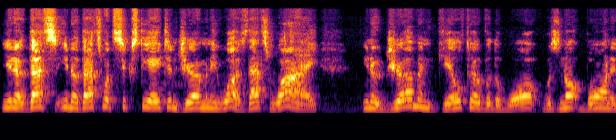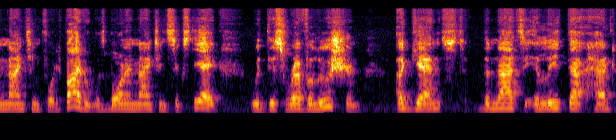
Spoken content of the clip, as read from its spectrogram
You know, that's you know that's what 68 in Germany was. That's why you know, German guilt over the war was not born in 1945. It was born in 1968 with this revolution against the Nazi elite that had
